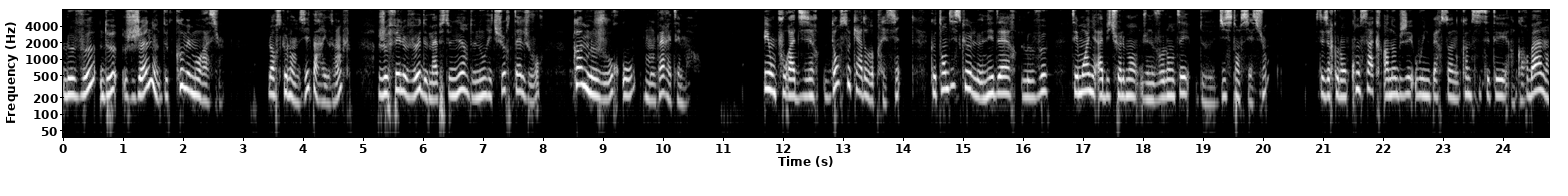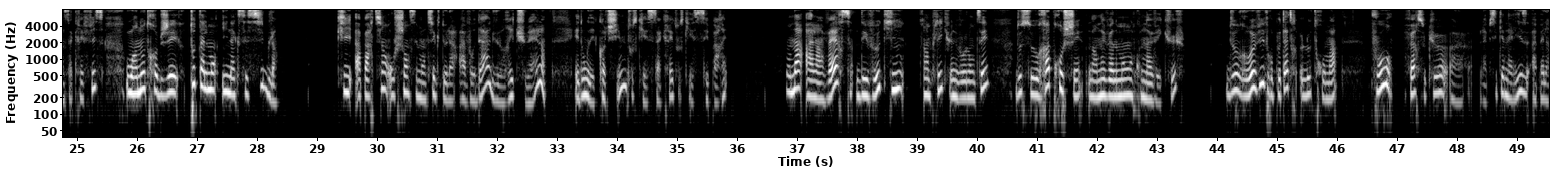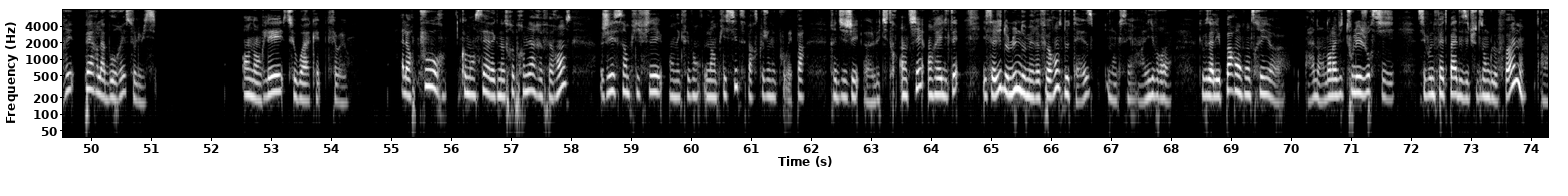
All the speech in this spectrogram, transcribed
le vœu de jeûne de commémoration. Lorsque l'on dit, par exemple, je fais le vœu de m'abstenir de nourriture tel jour, comme le jour où mon père était mort. Et on pourra dire, dans ce cadre précis, que tandis que le neder, le vœu, témoigne habituellement d'une volonté de distanciation, c'est-à-dire que l'on consacre un objet ou une personne comme si c'était un corban, un sacrifice, ou un autre objet totalement inaccessible qui appartient au champ sémantique de la avoda, du rituel, et donc des kochim, tout ce qui est sacré, tout ce qui est séparé. On a à l'inverse des vœux qui impliquent une volonté de se rapprocher d'un événement qu'on a vécu, de revivre peut-être le trauma pour faire ce que euh, la psychanalyse appellerait perlaborer celui-ci. En anglais, to work it through. Alors pour commencer avec notre première référence, j'ai simplifié en écrivant l'implicite parce que je ne pouvais pas rédiger euh, le titre entier. En réalité, il s'agit de l'une de mes références de thèse. Donc c'est un livre que vous n'allez pas rencontrer euh, dans, la vie de tous les jours si, si vous ne faites pas des études anglophones. Euh,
